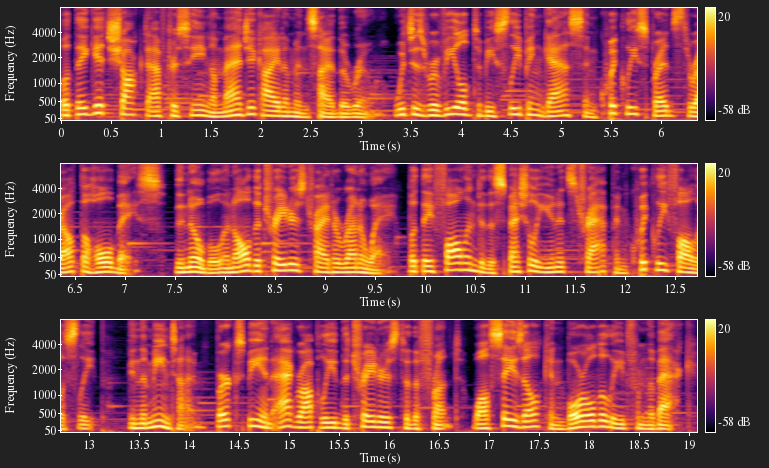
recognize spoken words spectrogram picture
but they get shocked after seeing a magic item inside the room, which is revealed to be sleeping gas and quickly spreads throughout the whole base. The noble and all the traders try to run away, but they fall into the special unit's trap and quickly fall asleep. In the meantime, Berksby and Agrop lead the traders to the front, while Sazelk and Borolda lead from the back.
